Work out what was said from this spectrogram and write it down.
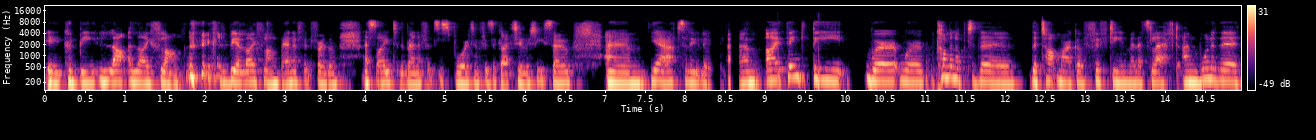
it could be a lifelong it could be a lifelong benefit for them aside to the benefits of sport and physical activity so um yeah absolutely um i think the we're we're coming up to the the top mark of 15 minutes left. And one of the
